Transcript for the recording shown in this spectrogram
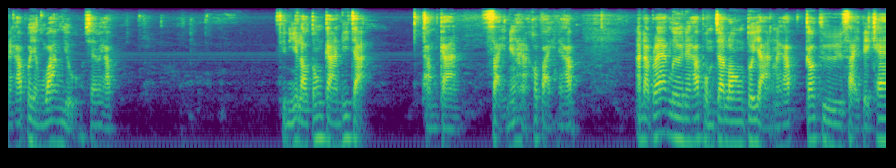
นะครับก็ยังว่างอยู่ใช่ไหมครับ ทีนี้เราต้องการที่จะทำการใส่เนื้อหาเข้าไปนะครับอันดับแรกเลยนะครับ ผมจะลองตัวอย่างนะครับ ก็คือใส่ไปแค่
